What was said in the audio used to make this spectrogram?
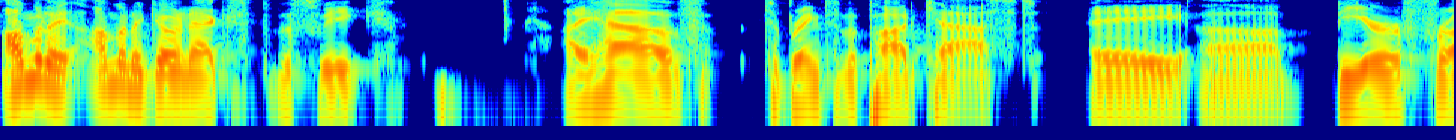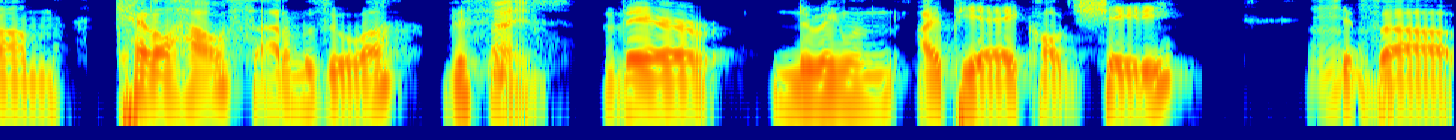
I'm gonna I'm gonna go next this week. I have to bring to the podcast a uh, beer from Kettle House out of Missoula. This is their New England IPA called Shady. Mm. It's a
